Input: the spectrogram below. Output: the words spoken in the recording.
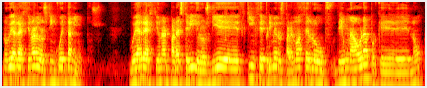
no voy a reaccionar a los 50 minutos. Voy a reaccionar para este vídeo los 10, 15 primeros para no hacerlo de una hora, porque no.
